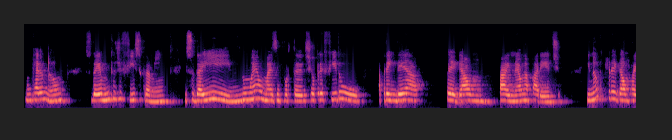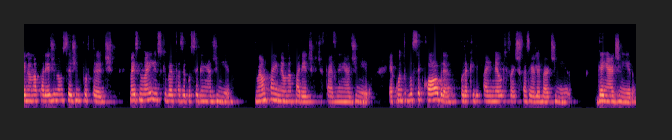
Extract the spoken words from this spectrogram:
Não quero não. Isso daí é muito difícil para mim. Isso daí não é o mais importante. Eu prefiro aprender a pregar um painel na parede. E não que pregar um painel na parede não seja importante, mas não é isso que vai fazer você ganhar dinheiro. Não é um painel na parede que te faz ganhar dinheiro. É quanto você cobra por aquele painel que vai te fazer levar dinheiro, ganhar dinheiro.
